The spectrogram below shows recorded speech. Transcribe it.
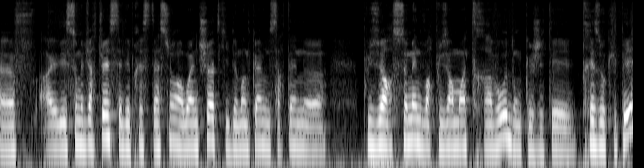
Euh, les sommets virtuels, c'est des prestations en one shot qui demandent quand même une certaine, euh, plusieurs semaines, voire plusieurs mois de travaux, donc j'étais très occupé.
